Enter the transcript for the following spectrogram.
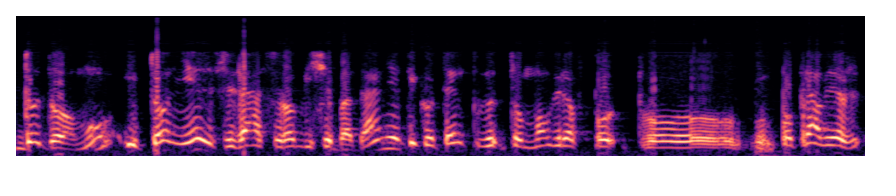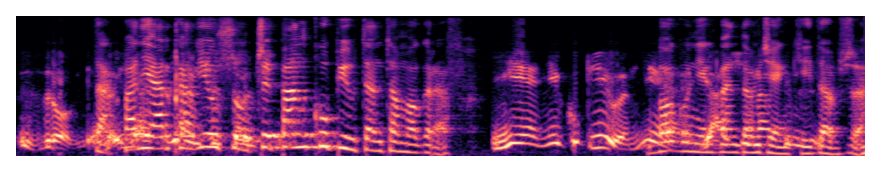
do domu i to nie że raz robi się badanie, tylko ten to- tomograf po, po, poprawia zdrowie. Tak, No panie ja- Arkadiuszu, to- czy pan kupił ten tomograf? nie, nie kupiłem. Nie. Bogu niech Ja będą dzięki, tym, dobrze.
